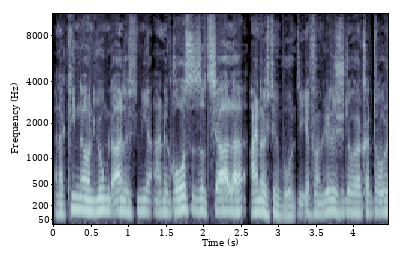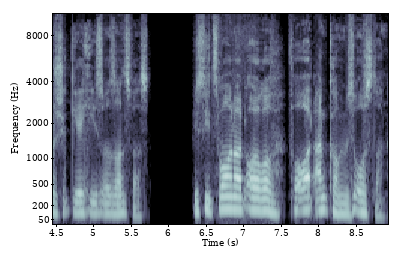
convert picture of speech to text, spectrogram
einer Kinder- und Jugendeinrichtung, die eine große soziale Einrichtung wohnt, die evangelische oder katholische Kirche ist oder sonst was, bis die 200 Euro vor Ort ankommen bis Ostern.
